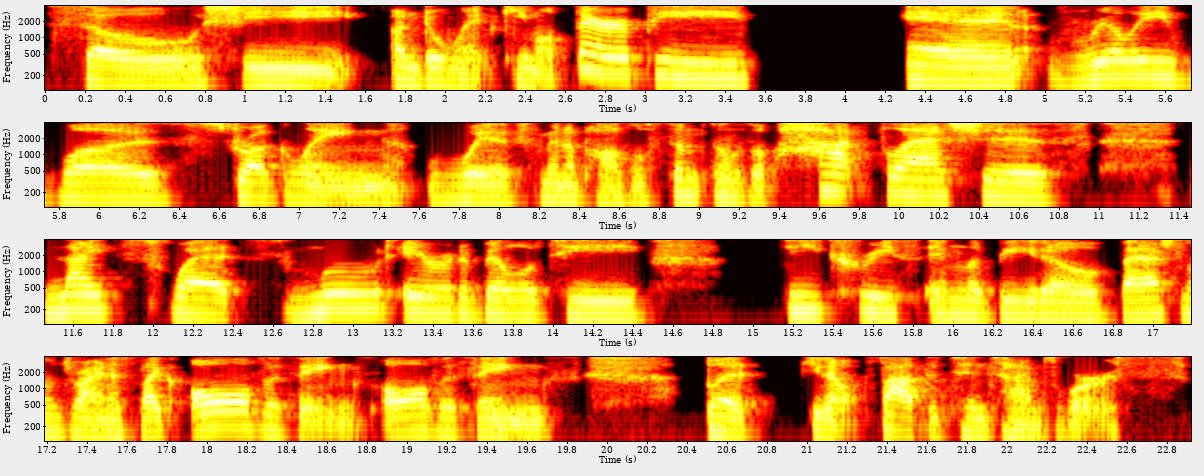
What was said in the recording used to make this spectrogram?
So she underwent chemotherapy and really was struggling with menopausal symptoms of hot flashes, night sweats, mood irritability, decrease in libido, vaginal dryness, like all the things, all the things, but you know, five to 10 times worse.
